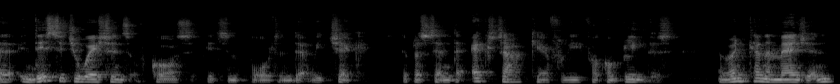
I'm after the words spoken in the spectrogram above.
Uh, in these situations, of course, it's important that we check the placenta extra carefully for completeness. And one can imagine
